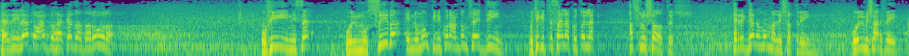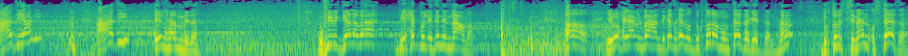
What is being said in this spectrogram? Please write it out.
هذه لا تعد هكذا ضرورة. وفي نساء والمصيبة إنه ممكن يكون عندهم شوية دين. وتيجي تسألك وتقول لك أصله شاطر. الرجالة هم اللي شاطرين. واللي مش عارف إيه. عادي يعني؟ عادي؟ إيه الهم ده؟ وفي رجالة بقى بيحبوا الإيدين الناعمة. آه يروح يعمل بقى عند كذا كذا. والدكتورة ممتازة جدا ها؟ دكتور السنان أستاذة.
